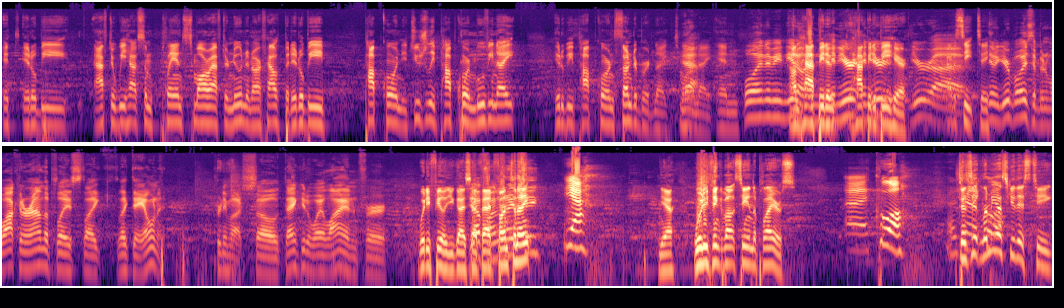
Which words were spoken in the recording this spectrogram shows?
it, it'll be after we have some plans tomorrow afternoon in our house, but it'll be popcorn. It's usually popcorn movie night. It'll be popcorn Thunderbird night tomorrow Yeah. night. And Well, and I mean, you I'm know, happy and, to and you're, happy and to be here. You're, uh, Have a seat, T. You know, your boys have been walking around the place like like they own it, pretty much. So thank you to White Lion for. What do you feel? You guys You have have had fun fun tonight, tonight? Yeah. Yeah. What do you think about seeing the players? Uh, cool. That Does really it? Let me ask you this, T.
